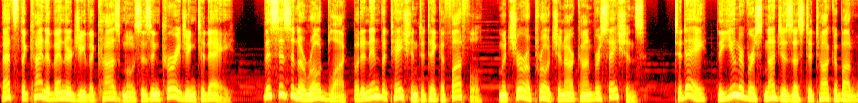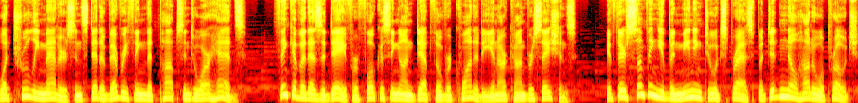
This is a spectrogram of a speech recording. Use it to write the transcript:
That's the kind of energy the cosmos is encouraging today. This isn't a roadblock but an invitation to take a thoughtful, mature approach in our conversations. Today, the universe nudges us to talk about what truly matters instead of everything that pops into our heads. Think of it as a day for focusing on depth over quantity in our conversations. If there's something you've been meaning to express but didn't know how to approach,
